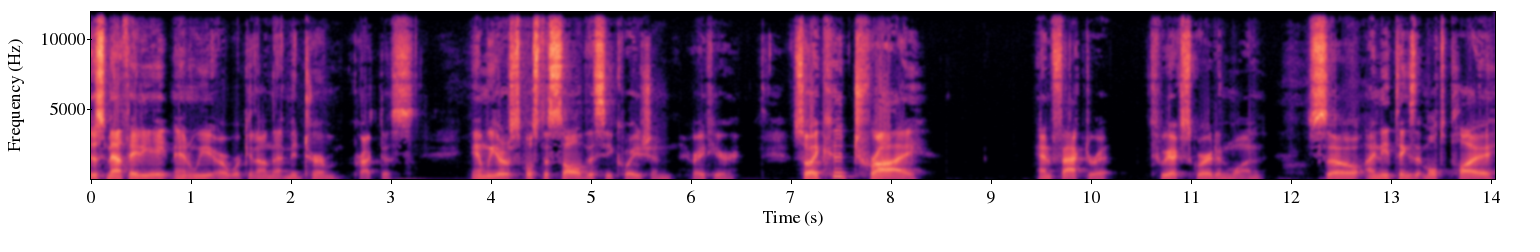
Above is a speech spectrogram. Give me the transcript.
This is Math 88, and we are working on that midterm practice. And we are supposed to solve this equation right here. So I could try and factor it, 3x squared and 1. So I need things that multiply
